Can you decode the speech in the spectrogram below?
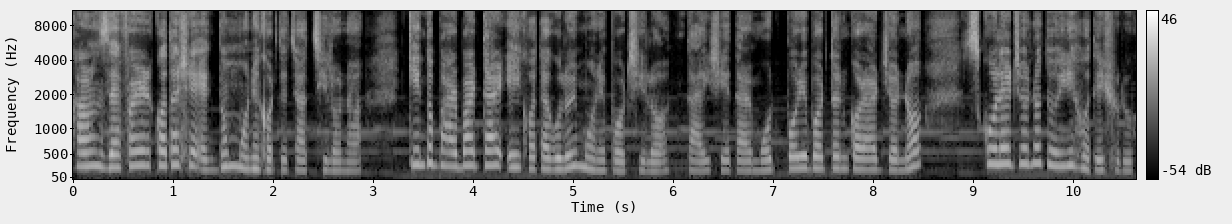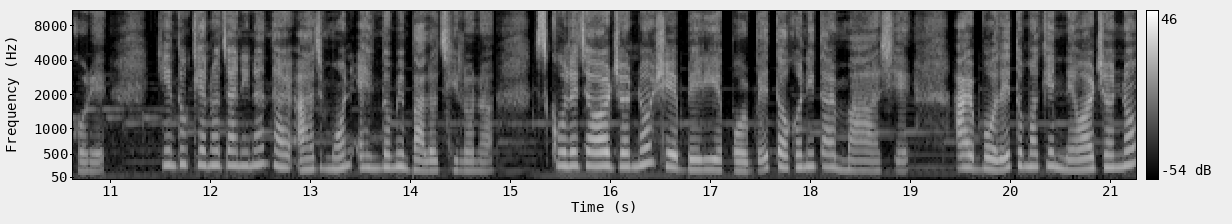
কারণ জেফারের কথা সে একদম মনে করতে চাচ্ছিল না। কিন্তু বারবার তার এই কথাগুলোই মনে পড়ছিল। তাই সে তার মুড পরিবর্তন করার জন্য স্কুলের জন্য তৈরি হতে শুরু করে। কিন্তু কেন জানি না তার আজ মন একদমই ভালো ছিল না। স্কুলে যাওয়ার জন্য সে বেরিয়ে পড়বে। তখনই তার মা আসে। আর বলে, তোমাকে নেওয়ার জন্য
